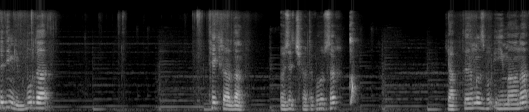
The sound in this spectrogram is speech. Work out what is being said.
Dediğim gibi burada tekrardan özet çıkartacak olursak yaptığımız bu imana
